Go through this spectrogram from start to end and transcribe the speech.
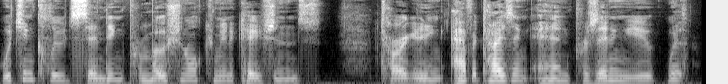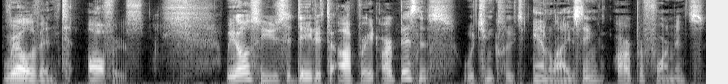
which includes sending promotional communications targeting advertising and presenting you with relevant offers. We also use the data to operate our business, which includes analyzing our performance,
